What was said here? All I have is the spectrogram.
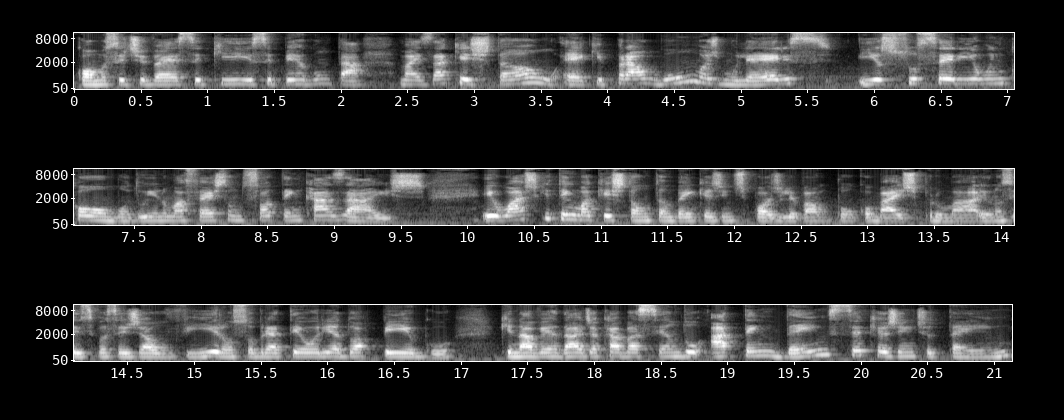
como se tivesse que se perguntar. Mas a questão é que para algumas mulheres isso seria um incômodo ir numa festa onde só tem casais. Eu acho que tem uma questão também que a gente pode levar um pouco mais para uma. Eu não sei se vocês já ouviram sobre a teoria do apego, que na verdade acaba sendo a tendência que a gente tem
